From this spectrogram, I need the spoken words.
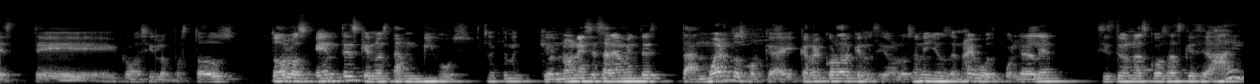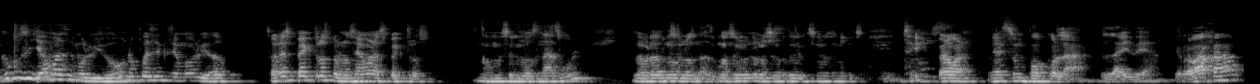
este, ¿cómo decirlo? Pues todos, todos los entes que no están vivos. Exactamente. Que no necesariamente están muertos, porque hay que recordar que en el Señor de los Anillos, de nuevo, spoiler alert, existen unas cosas que se, ay, ¿cómo se llama? Se me olvidó, no puede ser que se me haya olvidado. Son espectros, pero no se llaman espectros. No, me sé los Nazgûl. La verdad, no, son los Nazgûl. No soy muy conocedor del Señor de los Anillos. Sí, pero bueno, es un poco la, la idea. Tierra baja,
